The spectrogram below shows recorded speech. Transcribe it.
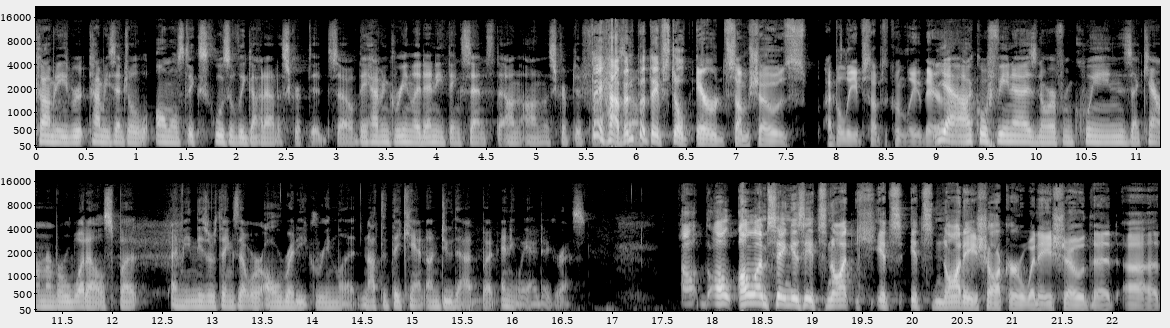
Comedy Comedy Central almost exclusively got out of scripted, so they haven't greenlit anything since the, on on the scripted. Front, they haven't, so- but they've still aired some shows, I believe, subsequently there. yeah, Awkwafina is Nora from Queens. I can't remember what else, but I mean, these are things that were already greenlit. Not that they can't undo that, but anyway, I digress. all, all, all I'm saying is it's not it's it's not a shocker when a show that uh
